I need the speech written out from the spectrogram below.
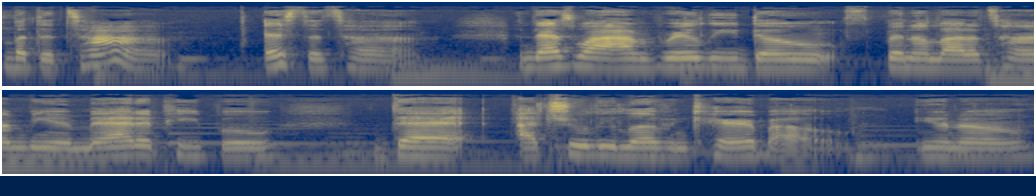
But the time it's the time. And that's why i really don't spend a lot of time being mad at people that i truly love and care about you know?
